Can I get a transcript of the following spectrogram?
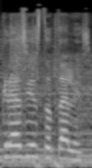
Gracias totales.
